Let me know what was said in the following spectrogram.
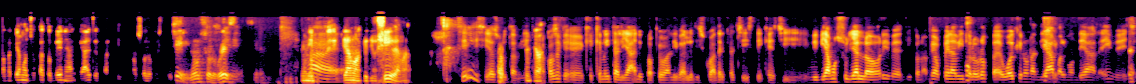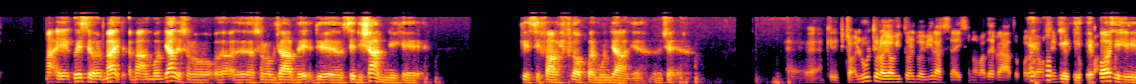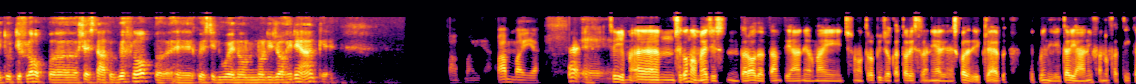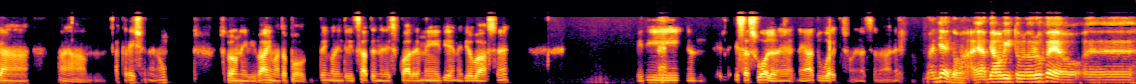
non abbiamo giocato bene anche altre partite, non solo queste. Sì, non solo queste. Sì. Quindi speriamo anche di uscire, ma sì, sì, assolutamente. È una cosa che, che, che, noi italiani, proprio a livello di squadre calcistiche, ci viviamo sugli allori, beh, dicono abbiamo appena vinto l'Europeo, vuoi che non andiamo al Mondiale? E invece... Ma eh, questi ormai, ma al Mondiale sono, uh, sono già de, de, 16 anni che, che, si fa il flop al Mondiale. Eh. Cioè, eh, anche, cioè, l'ultimo l'abbiamo vinto nel 2006 se non vado errato poi e, poi, e poi tutti i flop c'è stato due flop e questi due non, non li giochi neanche mamma mia, mamma mia. Eh, eh, sì, ma, ehm, secondo me ci, però da tanti anni ormai ci sono troppi giocatori stranieri nelle squadre di club e quindi gli italiani fanno fatica a, a crescere, no? solo nei vivai, ma dopo vengono indirizzate nelle squadre medie, medio-basse Vedi, eh. il Sassuolo ne, ne, ha due che sono in nazionale. Ma Diego, ma eh, abbiamo vinto un europeo eh,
